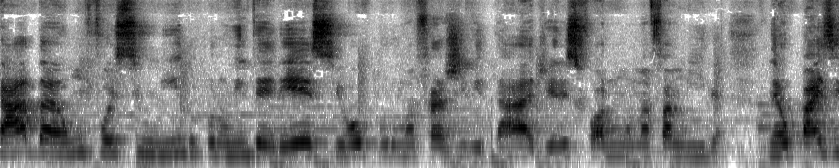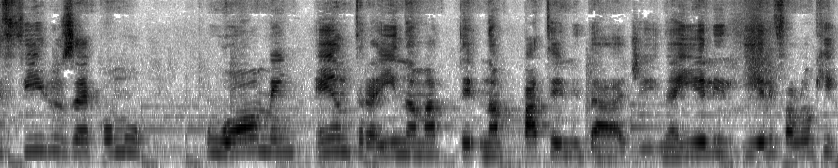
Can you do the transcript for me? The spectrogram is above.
cada um foi se unindo por um interesse ou por uma fragilidade, eles formam uma família. Né? O pais e filhos é como o homem entra aí na, na paternidade, né? E ele, e ele falou que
